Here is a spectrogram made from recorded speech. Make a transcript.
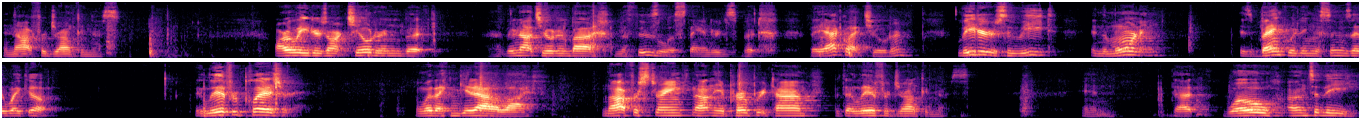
and not for drunkenness. Our leaders aren't children, but they're not children by Methuselah standards, but they act like children. Leaders who eat in the morning is banqueting as soon as they wake up. They live for pleasure and what they can get out of life. Not for strength, not in the appropriate time, but they live for drunkenness. And that woe unto thee,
